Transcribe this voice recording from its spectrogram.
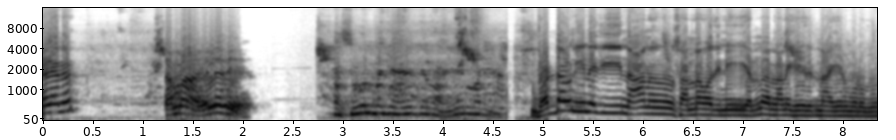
ಹೇಳೇನ ತಮ್ಮ ಎಲ್ಲದಿ? ದೊಡ್ಡವ್ ನೀನದಿ ನಾನು ಸಣ್ಣವದಿನಿ ಎಲ್ಲ ನನಗೆ ಹೇಳಿದ್ ನಾ ಏನ್ ಮಾಡೋದು?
